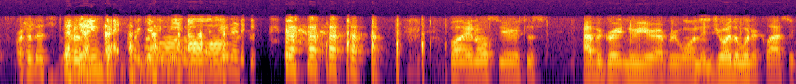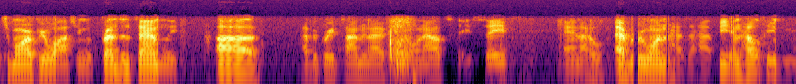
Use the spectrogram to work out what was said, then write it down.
for this. That's you get for giving me an opportunity. but in all seriousness, have a great New Year, everyone. Enjoy the Winter Classic tomorrow if you're watching with friends and family. Uh, have a great time tonight if you're going out. Stay safe, and I hope everyone has a happy and healthy New Year.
